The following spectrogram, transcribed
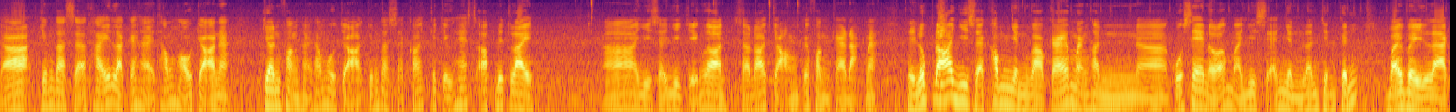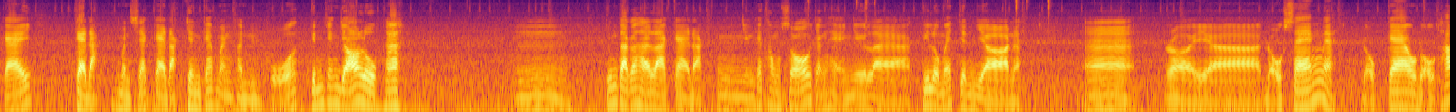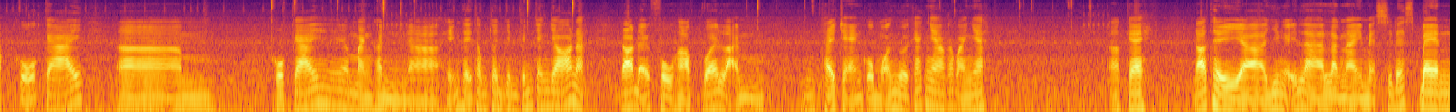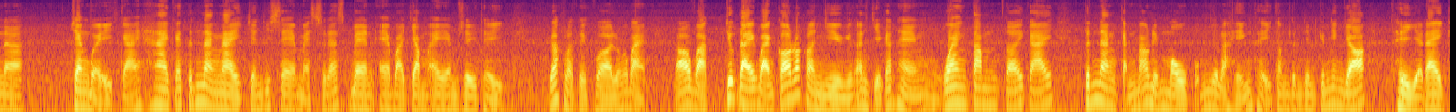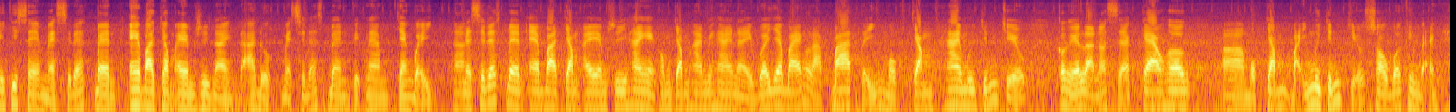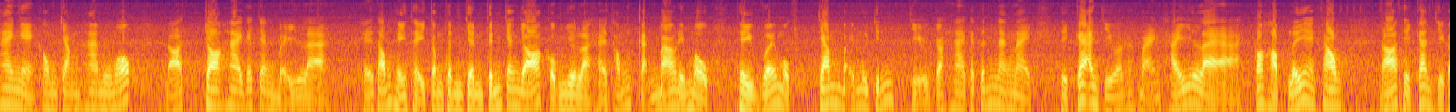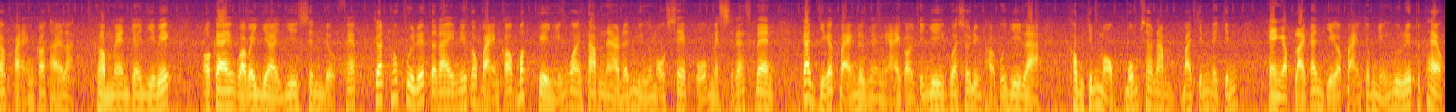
Đó, chúng ta sẽ thấy là cái hệ thống hỗ trợ nè. Trên phần hệ thống hỗ trợ, chúng ta sẽ có cái chữ heads up display À, đó, Di sẽ di chuyển lên sau đó chọn cái phần cài đặt nè. Thì lúc đó Di sẽ không nhìn vào cái màn hình à, của xe nữa mà Di sẽ nhìn lên trên kính. Bởi vì là cái cài đặt mình sẽ cài đặt trên cái màn hình của kính chắn gió luôn ha. Uhm. chúng ta có thể là cài đặt những cái thông số chẳng hạn như là km trên giờ nè. À, rồi à, độ sáng nè độ cao độ thấp của cái à, của cái màn hình à, hiển thị thông tin trên kính chắn gió nè đó để phù hợp với lại thể trạng của mỗi người khác nhau các bạn nha. Ok đó thì uh, Duy nghĩ là lần này Mercedes-Benz uh, trang bị cái hai cái tính năng này trên chiếc xe Mercedes-Benz E300 AMG thì rất là tuyệt vời luôn các bạn. Đó và trước đây các bạn có rất là nhiều những anh chị khách hàng quan tâm tới cái tính năng cảnh báo điểm mù cũng như là hiển thị thông tin trên kính chắn gió thì giờ đây cái chiếc xe Mercedes-Benz E300 AMG này đã được Mercedes-Benz Việt Nam trang bị. Mercedes-Benz E300 AMG 2022 này với giá bán là 3 tỷ 129 triệu có nghĩa là nó sẽ cao hơn à, 179 triệu so với phiên bản 2021 đó cho hai cái trang bị là hệ thống hiển thị thông tin trên kính chắn gió cũng như là hệ thống cảnh báo điểm mù. Thì với 179 triệu cho hai cái tính năng này, thì các anh chị và các bạn thấy là có hợp lý hay không? Đó, thì các anh chị các bạn có thể là comment cho Di biết. Ok, và bây giờ Di xin được phép kết thúc video tại đây. Nếu các bạn có bất kỳ những quan tâm nào đến những mẫu xe của Mercedes-Benz, các anh chị các bạn đừng ngần ngại gọi cho Di qua số điện thoại của Di là 091 465 3979 hẹn gặp lại các anh chị các bạn trong những video tiếp theo.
